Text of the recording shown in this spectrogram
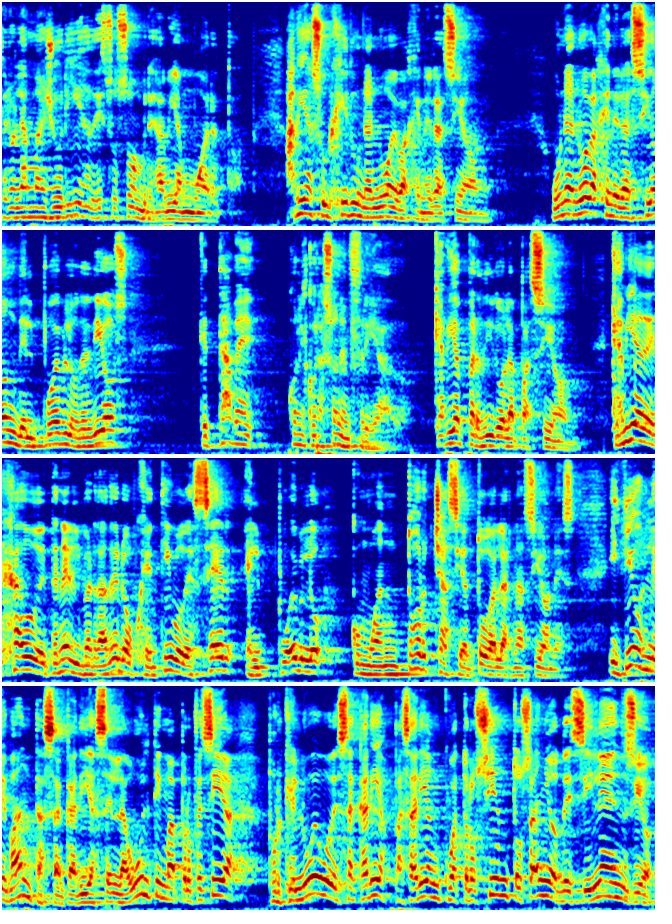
Pero la mayoría de esos hombres habían muerto. Había surgido una nueva generación una nueva generación del pueblo de Dios que estaba con el corazón enfriado, que había perdido la pasión, que había dejado de tener el verdadero objetivo de ser el pueblo como antorcha hacia todas las naciones. Y Dios levanta a Zacarías en la última profecía porque luego de Zacarías pasarían 400 años de silencio,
